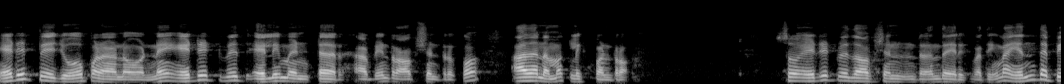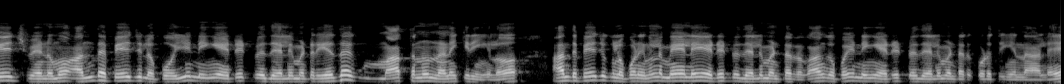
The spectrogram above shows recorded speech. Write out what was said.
எடிட் பேஜ் ஓப்பன் ஆன உடனே எடிட் வித் எலிமெண்டர் அப்படின்ற ஆப்ஷன் இருக்கும். அதை நம்ம கிளிக் பண்ணுறோம் ஸோ எடிட் வித் ஆப்ஷன் வந்து இருக்கு பார்த்தீங்களா எந்த பேஜ் வேணுமோ அந்த பேஜில் போய் நீங்கள் எடிட் வித் எலிமெண்டர் எதை மாற்றணும்னு நினைக்கிறீங்களோ அந்த பேஜுக்குள்ளே போனீங்கனால மேலே எடிட் வித் எலிமெண்டர் இருக்கும். அங்கே போய் நீங்கள் எடிட் வித் எலிமெண்டர் கொடுத்தீங்கனாலே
